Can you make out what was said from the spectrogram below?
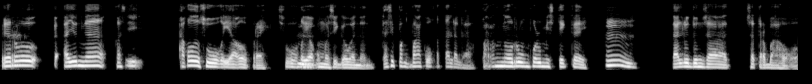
Pero, ayun nga, kasi ako suki ako, pre. Suki Hmm. ako masigawan nun. Kasi pag bago ka talaga, parang no room for mistake ka eh. Mm. Lalo dun sa sa trabaho ko.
